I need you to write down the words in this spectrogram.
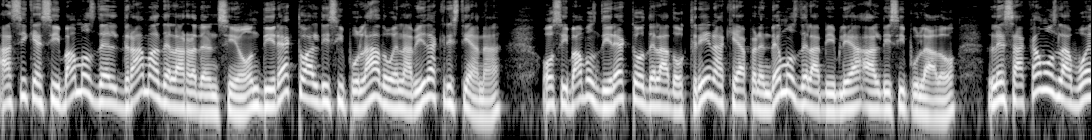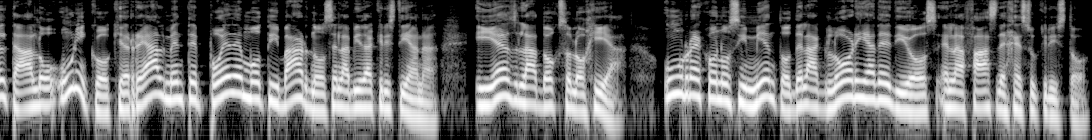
Así que si vamos del drama de la redención directo al discipulado en la vida cristiana, o si vamos directo de la doctrina que aprendemos de la Biblia al discipulado, le sacamos la vuelta a lo único que realmente puede motivarnos en la vida cristiana, y es la doxología, un reconocimiento de la gloria de Dios en la faz de Jesucristo.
